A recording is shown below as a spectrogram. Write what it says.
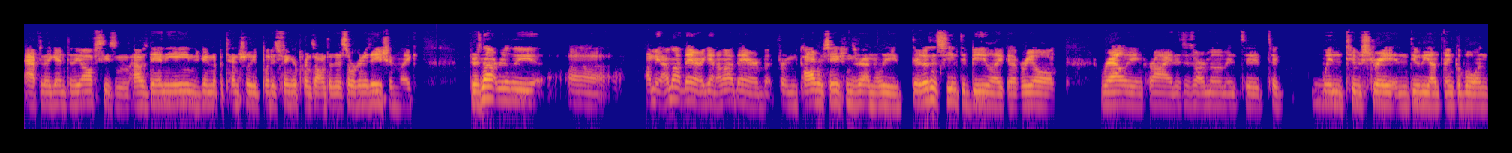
after they get into the offseason, how's Danny Ainge going to potentially put his fingerprints onto this organization, like there's not really. Uh, I mean, I'm not there again. I'm not there, but from conversations around the league, there doesn't seem to be like a real rallying cry. This is our moment to to win two straight and do the unthinkable and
